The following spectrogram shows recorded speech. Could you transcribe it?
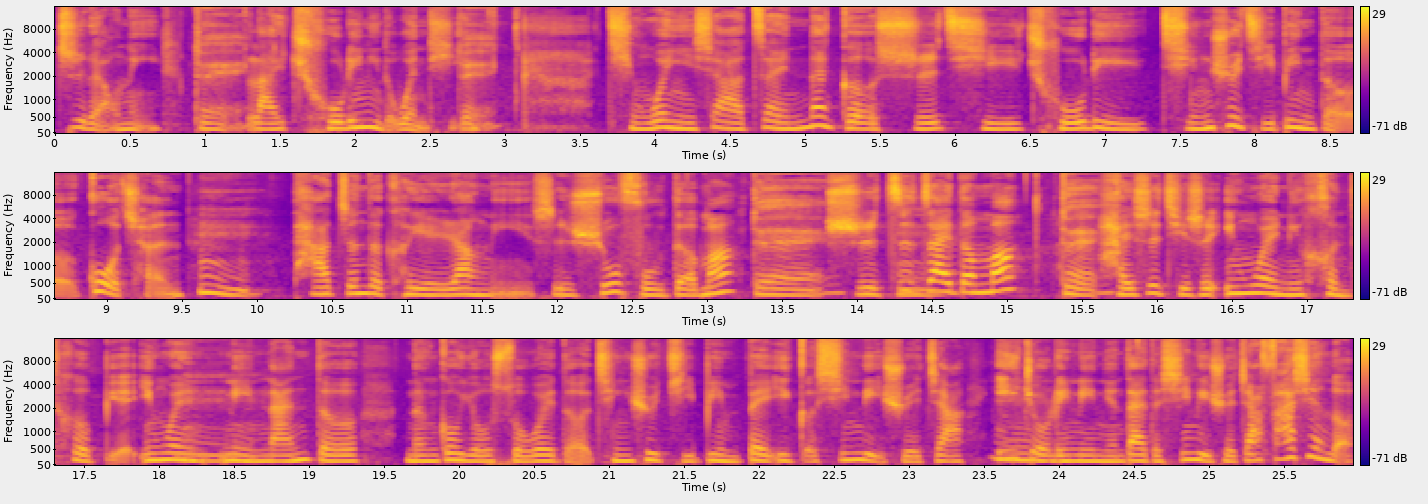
治疗你，对，来处理你的问题，对。请问一下，在那个时期处理情绪疾病的过程，嗯，他真的可以让你是舒服的吗？对，是自在的吗？嗯对，还是其实因为你很特别，因为你难得能够有所谓的情绪疾病被一个心理学家，一九零零年代的心理学家发现了。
